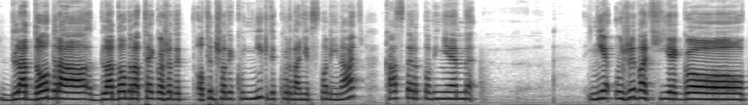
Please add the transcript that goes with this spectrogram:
dla dobra, dla dobra tego, żeby o tym człowieku nigdy kurwa nie wspominać, Caster powinien nie używać jego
